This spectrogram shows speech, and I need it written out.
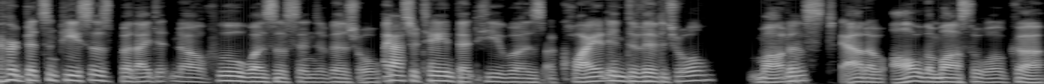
heard bits and pieces, but I didn't know who was this individual. I ascertained that he was a quiet individual, modest. Out of all the Masuoka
